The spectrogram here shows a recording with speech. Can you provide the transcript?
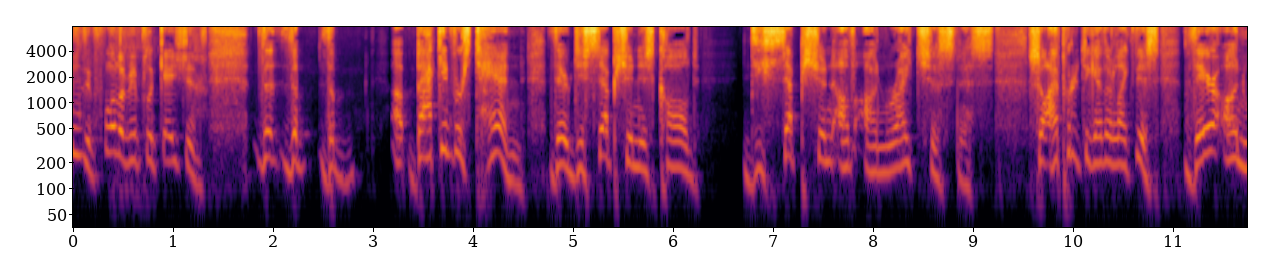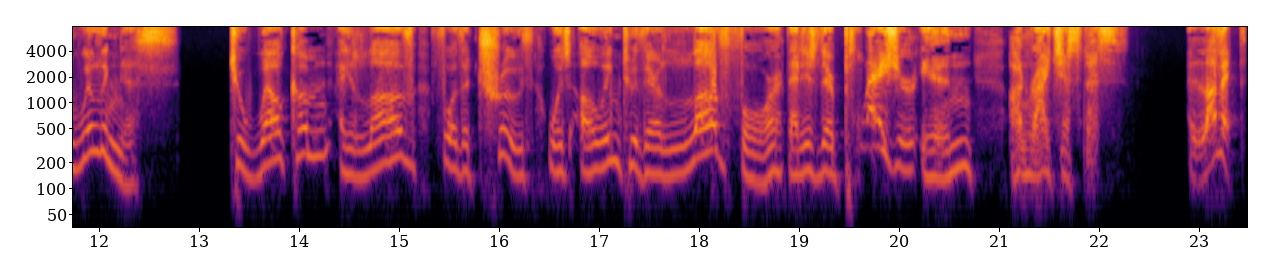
full of implications. The the the uh, back in verse ten, their deception is called deception of unrighteousness. So I put it together like this their unwillingness to welcome a love for the truth was owing to their love for, that is, their pleasure in unrighteousness. I love it.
